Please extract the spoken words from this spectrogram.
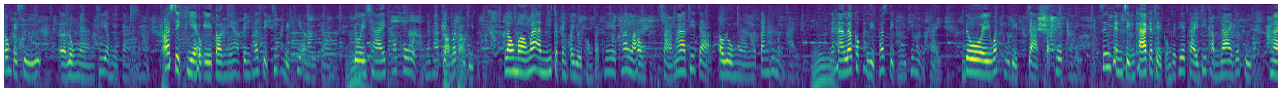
ต้องไปซื้อเอ่อโรงงานที่อเมริกานะคะ ครับ พลาสติก PLA ตอนเนี้ยเป็นพลาสติกที่ผลิตที่อเมริกาอืมโดยใช้ข้าวโพดนะคะเป็นครับวัตถุดิบ เรามองว่าอันนี้จะเป็นประโยชน์ของประเทศ ถ้าเราสามารถที่จะเอาโรงงานมาตั้งที่เมืองไทยอืม นะคะแล้วก็ผลิตพลาสติกนี้ที่เมืองไทย โดยวัตถุดิบจากประเทศไทย ซึ่งเป็นสินค้าเกษตรของประเทศไทยที่ทำได้ก็คือมา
